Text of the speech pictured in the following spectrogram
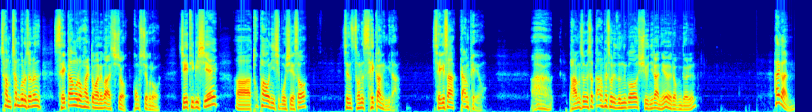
참 참고로 저는 세강으로 활동하는 거 아시죠? 공식적으로. JTBC의 아, 톡파원 25시에서 저는 세깡입니다. 세계사 깡패예요. 아, 방송에서 깡패 소리 듣는 거 쉬운 일 아니에요, 여러분들. 하여간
